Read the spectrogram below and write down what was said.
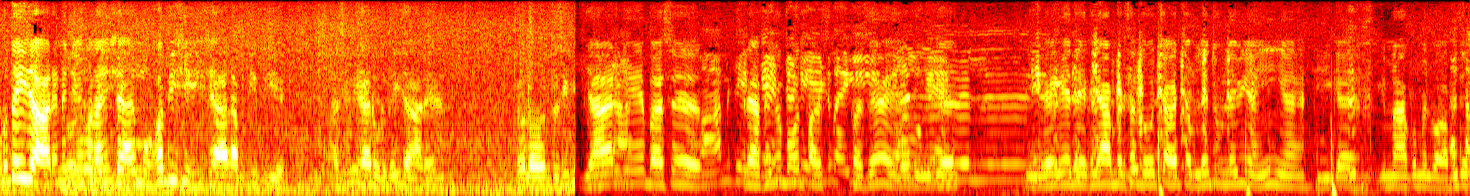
उड़ते ही जा रहे ने जिन्हें पता नहीं शायद मुहद ही शीश शायद अब भी है असं भी खैर उड़ते ही जा रहे हैं। चलो तुम यार ये बस ट्रैफ़िक में बहुत फंसे हुए हैं ठीक है। ठीक है ये देख लिया मेरे से दो चार चबले चुबले भी आई हैं ठीक है ये मैं आपको मिलवा भी देता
